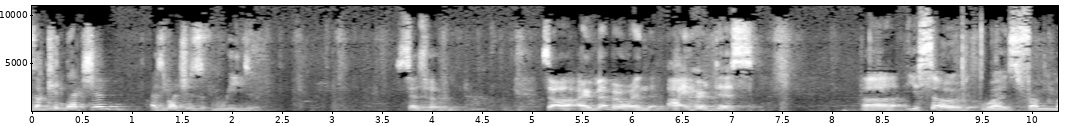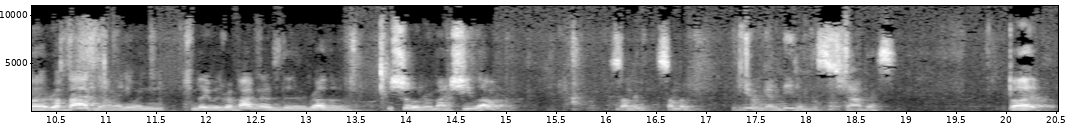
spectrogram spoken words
the connection as much as we do. Says who? So I remember when I heard this, uh, Yesod was from uh, Rabagno. Anyone familiar with Rabagno? Is the Rav of Yeshua and Ramat Shiloh. Some, some of you are going to meet him this Shabbos. But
